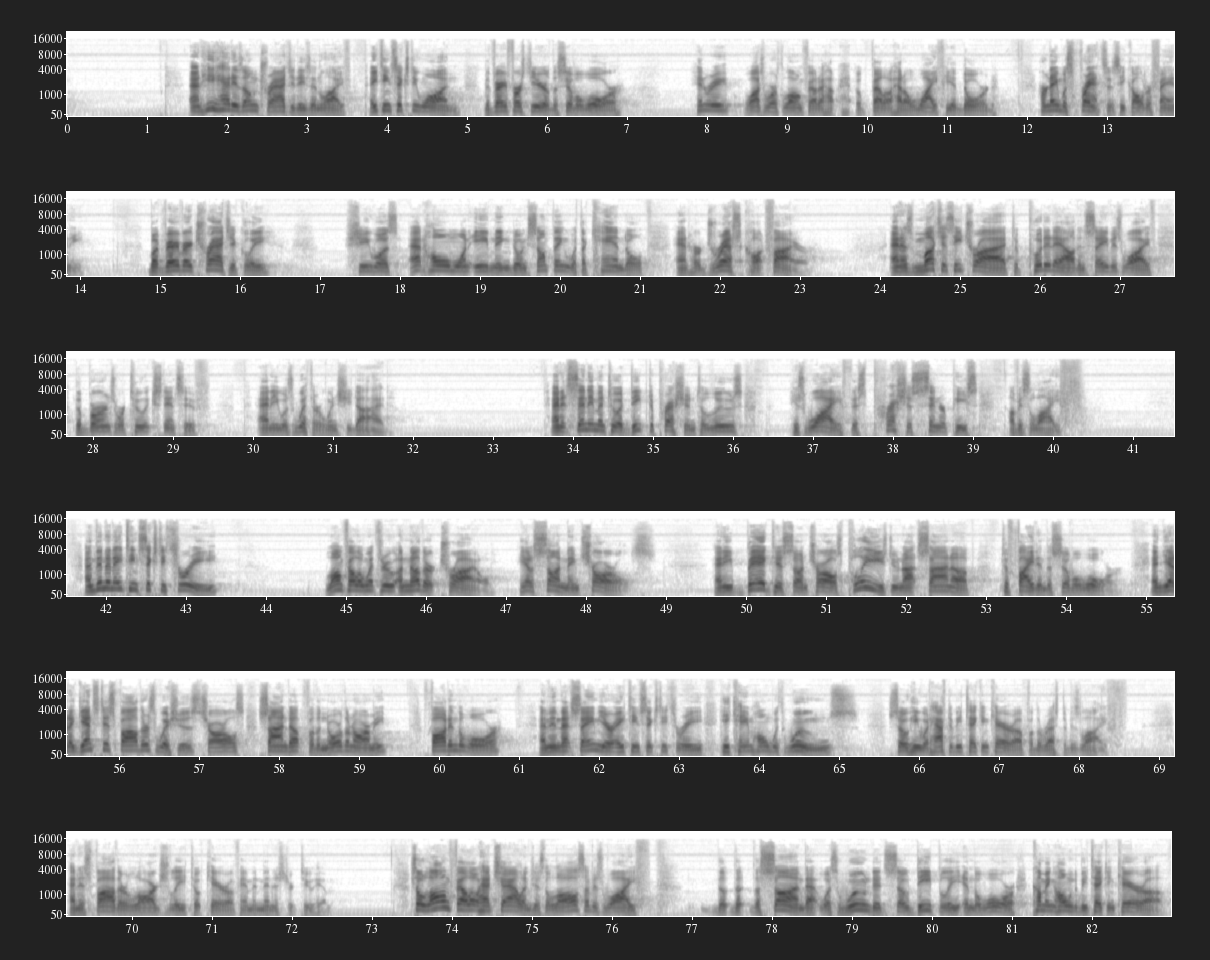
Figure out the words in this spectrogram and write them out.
And he had his own tragedies in life. 1861, the very first year of the Civil War, Henry Wadsworth Longfellow had a wife he adored. Her name was Frances. He called her Fanny. But very, very tragically, she was at home one evening doing something with a candle, and her dress caught fire. And as much as he tried to put it out and save his wife, the burns were too extensive, and he was with her when she died. And it sent him into a deep depression to lose his wife, this precious centerpiece of his life. And then in 1863, Longfellow went through another trial. He had a son named Charles. And he begged his son Charles, please do not sign up to fight in the Civil War. And yet, against his father's wishes, Charles signed up for the Northern Army, fought in the war, and in that same year, 1863, he came home with wounds, so he would have to be taken care of for the rest of his life. And his father largely took care of him and ministered to him. So Longfellow had challenges the loss of his wife, the, the, the son that was wounded so deeply in the war, coming home to be taken care of.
